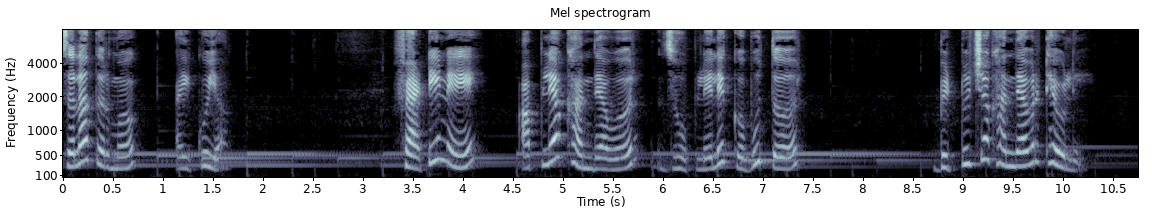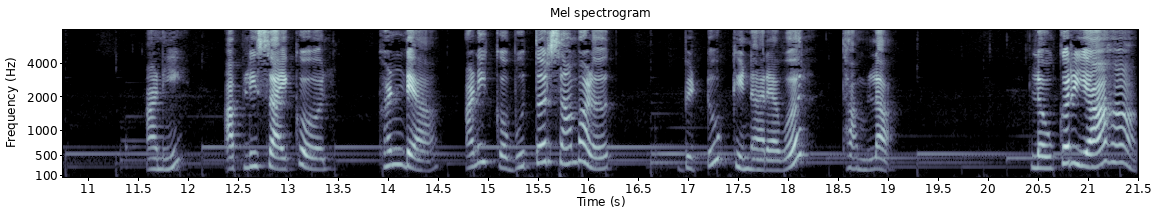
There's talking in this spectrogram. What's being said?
चला तर मग ऐकूया. फॅटीने आपल्या खांद्यावर झोपलेले कबूतर बिट्टूच्या खांद्यावर ठेवले आणि आपली सायकल खंड्या आणि कबूतर सांभाळत बिट्टू किनाऱ्यावर थांबला. लवकर या हा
